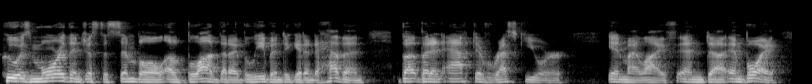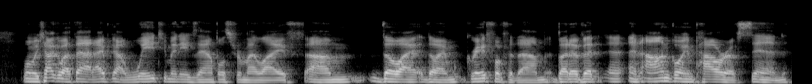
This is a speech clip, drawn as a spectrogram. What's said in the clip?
who is more than just a symbol of blood that I believe in to get into heaven, but but an active rescuer in my life. And uh, and boy, when we talk about that, I've got way too many examples from my life, um, though I though I'm grateful for them, but of an, an ongoing power of sin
